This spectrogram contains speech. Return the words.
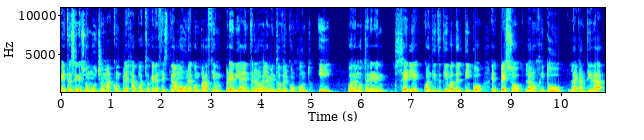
estas series son mucho más complejas puesto que necesitamos una comparación previa entre los elementos del conjunto. Y podemos tener series cuantitativas del tipo el peso, la longitud, la cantidad,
